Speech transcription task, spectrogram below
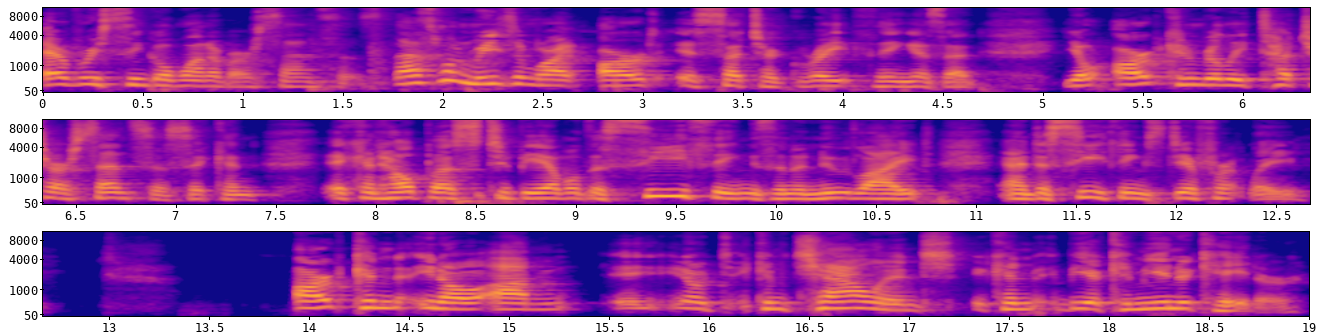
every single one of our senses. That's one reason why art is such a great thing is that you know art can really touch our senses. It can it can help us to be able to see things in a new light and to see things differently. Art can, you know, um, you know, it can challenge, it can be a communicator.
